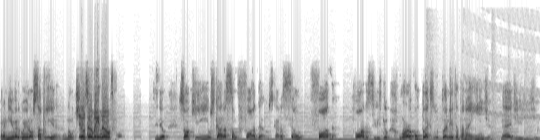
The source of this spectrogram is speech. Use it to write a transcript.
Para mim, a vergonha eu não sabia. Eu, não tinha eu também não. Entendeu? Só que os caras são foda. Os caras são foda. Foda. -se. Eles têm, o maior complexo do planeta tá na Índia, né? de, de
